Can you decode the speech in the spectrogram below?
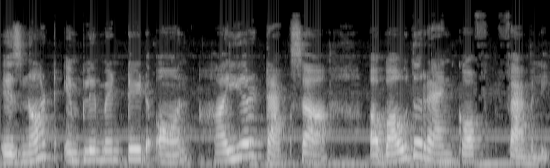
is not implemented on higher taxa above the rank of family.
